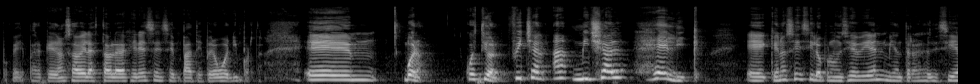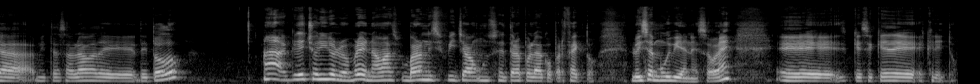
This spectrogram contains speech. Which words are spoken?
Porque para que no sabe las tablas de ajedrez es empate, pero bueno, no importa. Eh, bueno, cuestión. Fichan a Michal Helik. Eh, que no sé si lo pronuncié bien mientras decía, mientras hablaba de, de todo. Ah, de hecho ni lo nombré, nada más Barney ficha un central polaco, perfecto. Lo hice muy bien eso, ¿eh? eh que se quede escrito.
